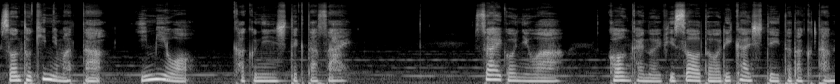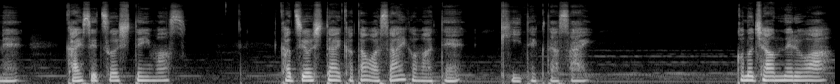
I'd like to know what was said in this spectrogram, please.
その時にまた意味を確認してください。最後には今回のエピソードを理解していただくため解説をしています。活用したい方は最後まで聞いてください。このチャンネルは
